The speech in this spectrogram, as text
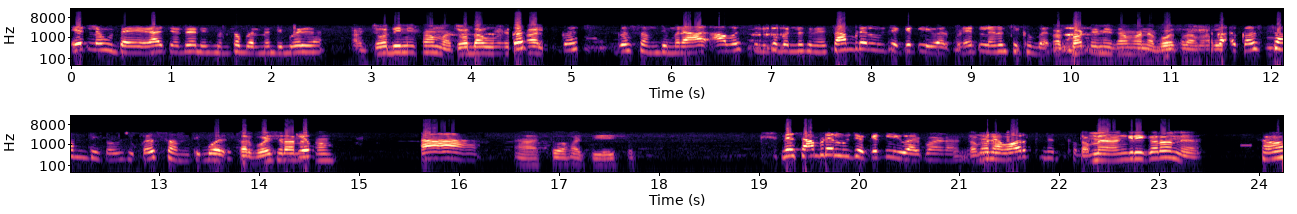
એટલે હું થાય રાચે ટ્રેનિસ મને ખબર નથી બોલ્યા ચોદીની સામા ચોદાવું. કસમથી મને આ વસ્તુ વસ્તુની ખબર નથી મેં સાંભળેલું છે કેટલી વાર પણ એટલે નથી ખબર. ની ખોટીની સામાને ભોસડા મારી. કસમથી કઉ છું કસમથી બોલ. તાર ભોસડાનું કામ? હા. હા તો સાચી છે. મેં સાંભળેલું છે કેટલી વાર પણ તમને મને અર્થ નથી ખબર. તમે આંગરી કરો ને હા?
